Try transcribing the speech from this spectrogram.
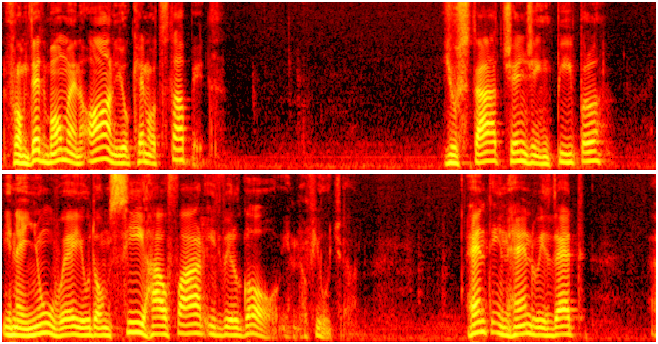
from that moment on, you cannot stop it. You start changing people in a new way. You don't see how far it will go in the future. Hand in hand with that, uh,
